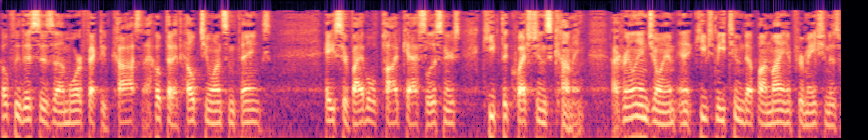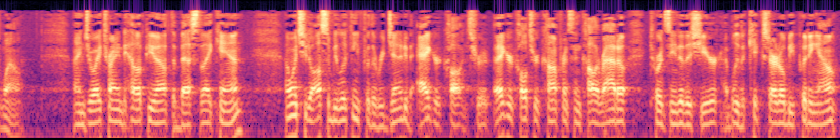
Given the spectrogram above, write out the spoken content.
Hopefully this is a more effective cost. I hope that I've helped you on some things. Hey, survival podcast listeners, keep the questions coming. I really enjoy them and it keeps me tuned up on my information as well. I enjoy trying to help you out the best that I can. I want you to also be looking for the Regenerative Agriculture, Agriculture Conference in Colorado towards the end of this year. I believe a Kickstarter will be putting out.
